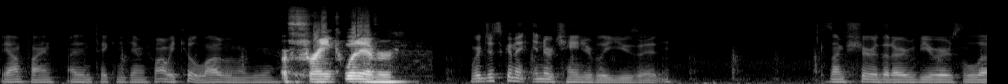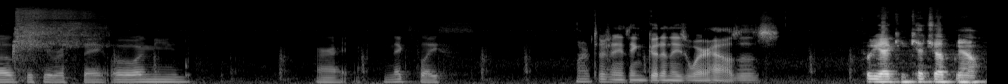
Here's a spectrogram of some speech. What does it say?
Yeah, I'm fine. I didn't take any damage. Wow, we killed a lot of them over here. Or Frank, whatever. We're just gonna interchangeably use it. Because I'm sure that our viewers love to hear us say, oh, I mean. Alright, next place. wonder if there's anything good in these warehouses. Cody, I can catch up now.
